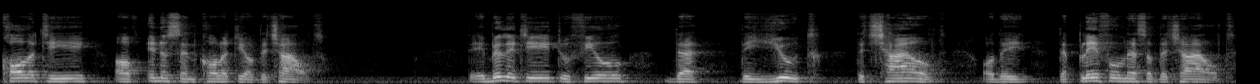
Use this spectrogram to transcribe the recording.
quality of innocent quality of the child. The ability to feel the, the youth the child or the, the playfulness of the child,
